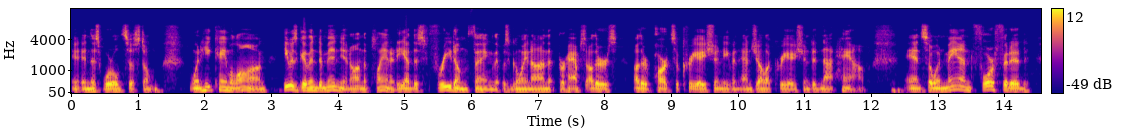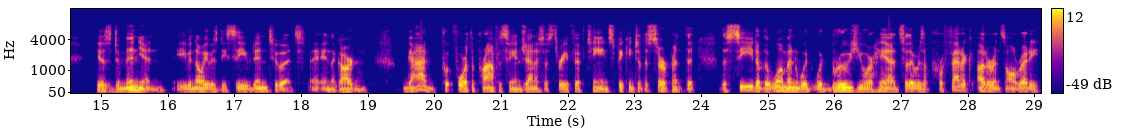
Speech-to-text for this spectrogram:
in, in this world system, when he came along, he was given dominion on the planet. He had this freedom thing that was going on that perhaps others other parts of creation, even angelic creation, did not have. And so when man forfeited his dominion, even though he was deceived into it in the garden, God put forth a prophecy in Genesis 3:15 speaking to the serpent that the seed of the woman would would bruise your head. So there was a prophetic utterance already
